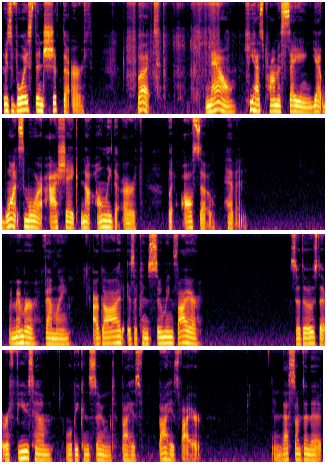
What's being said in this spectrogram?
whose voice then shook the earth. But now he has promised, saying, Yet once more I shake not only the earth, but also heaven. Remember, family, our God is a consuming fire. So those that refuse him will be consumed by his by his fire. And that's something that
